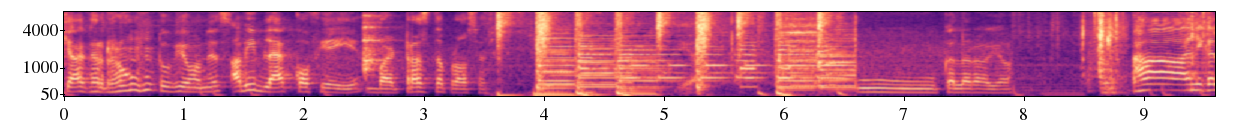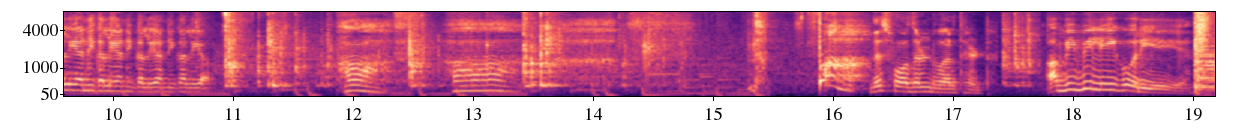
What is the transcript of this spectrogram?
क्या कर रहा हूँ टू बी ऑनेस्ट अभी ब्लैक कॉफ़ी आई है but trust the process colour आ गया. हाँ निकल गया निकल गया निकल गया निकल गया. हाँ हाँ. दिस वॉजेंट वर्थ इट अभी भी लीक हो रही है ये.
